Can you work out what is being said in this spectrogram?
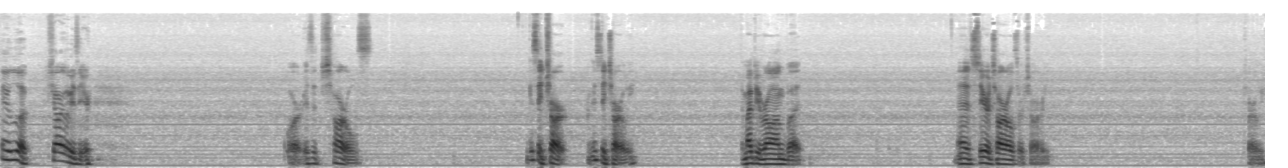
hey, look, Charlie's here. Or is it Charles? I can say Char. I'm gonna say Charlie. I might be wrong, but uh, it's either Charles or Charlie. Charlie.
